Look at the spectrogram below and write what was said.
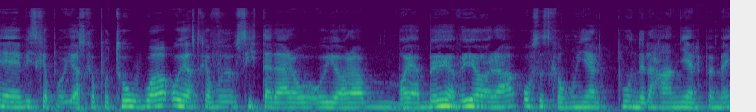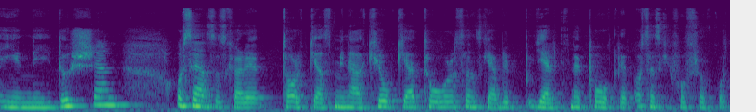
Eh, vi ska på, jag ska på toa och jag ska få sitta där och, och göra vad jag behöver göra. Och så ska hon, hjälp, hon eller han hjälpa mig in i duschen. Och sen så ska det torkas mina krokiga tår och sen ska jag bli hjälpt med påklädd och sen ska jag få frukost.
